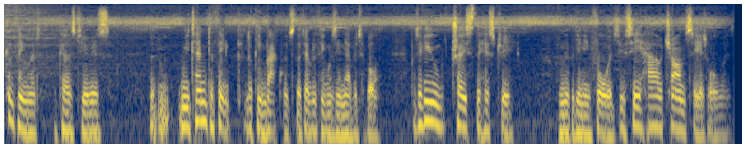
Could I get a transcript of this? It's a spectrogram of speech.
second thing that occurs to you is that we tend to think, looking backwards, that everything was inevitable. But if you trace the history from the beginning forwards, you see how chancy it all was.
